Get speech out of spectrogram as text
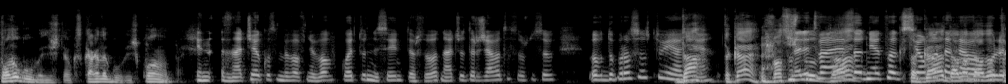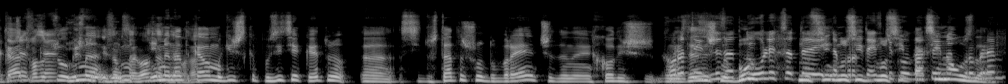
Какво да го убедиш? някак? Как да го убедиш? Какво да направиш? Е, значи, ако сме в ниво, в което не се интересуват, значи държавата всъщност е в добро състояние. Да, така е. Това също, Нали, това да, е за някаква аксиома така е, да, такава да, да, да, така е. Това звучи логично Има, и съм съгласен. има една да. такава магическа позиция, където а, си достатъчно добре, че да не ходиш, да Хората не на излизат на, бунт, улицата но си- и на но си- протести, но си пак когато си има много зле. проблем.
